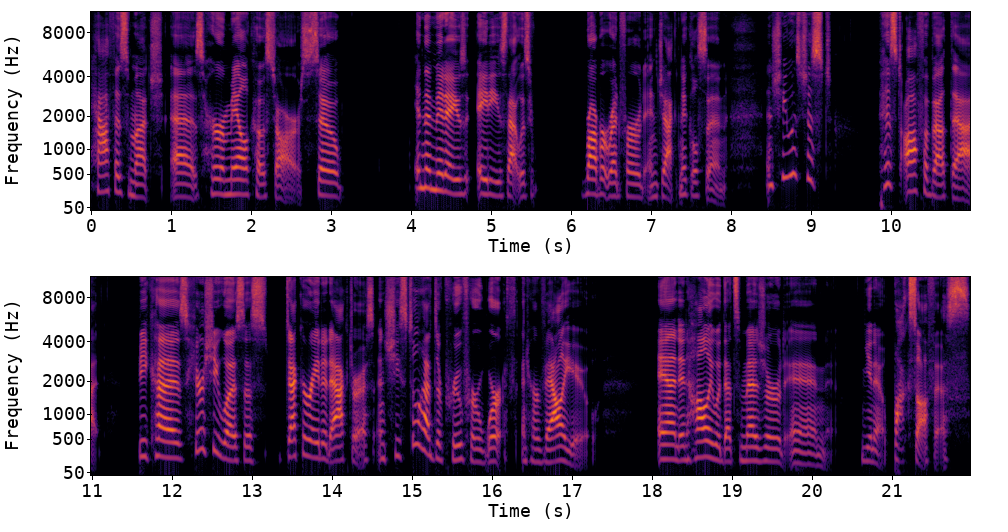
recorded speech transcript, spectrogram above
half as much as her male co stars. So in the mid 80s, that was Robert Redford and Jack Nicholson. And she was just pissed off about that because here she was, this decorated actress, and she still had to prove her worth and her value. And in Hollywood, that's measured in, you know, box office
